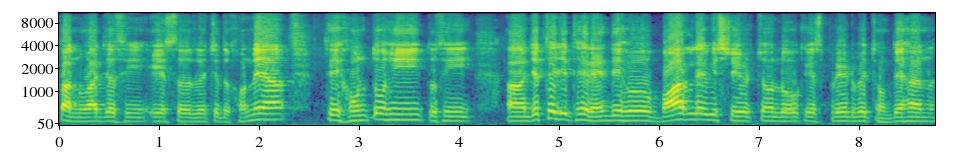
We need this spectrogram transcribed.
ਤੁਹਾਨੂੰ ਅੱਜ ਅਸੀਂ ਇਸ ਵਿੱਚ ਦਿਖਾਉਂਦੇ ਆ ਤੇ ਹੁਣ ਤੋਂ ਹੀ ਤੁਸੀਂ ਜਿੱਥੇ ਜਿੱਥੇ ਰਹਿੰਦੇ ਹੋ, ਬਾਹਰਲੇ ਵੀ ਸਟੇਟ ਚੋਂ ਲੋਕ ਇਸ ਪਰੇਡ ਵਿੱਚ ਆਉਂਦੇ ਹਨ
